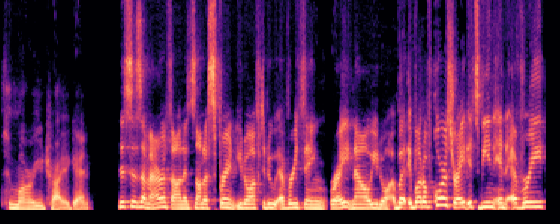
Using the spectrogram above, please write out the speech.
tomorrow you try again. This is a marathon. It's not a sprint. You don't have to do everything right now. You don't but but of course right it's been in every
